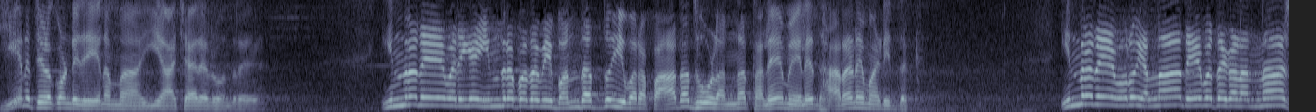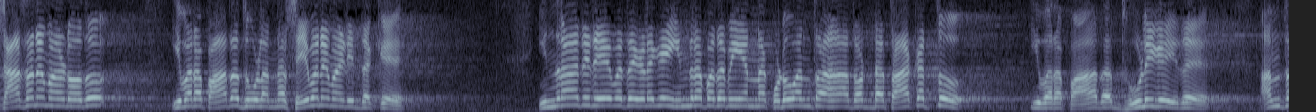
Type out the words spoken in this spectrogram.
ಏನು ತಿಳ್ಕೊಂಡಿದೆ ನಮ್ಮ ಈ ಆಚಾರ್ಯರು ಅಂದರೆ? ಇಂದ್ರದೇವರಿಗೆ ಇಂದ್ರ ಪದವಿ ಬಂದದ್ದು ಇವರ ಪಾದಧೂಳನ್ನು ತಲೆ ಮೇಲೆ ಧಾರಣೆ ಮಾಡಿದ್ದಕ್ಕೆ. ಇಂದ್ರದೇವರು ಎಲ್ಲ ದೇವತೆಗಳನ್ನು ಶಾಸನ ಮಾಡೋದು ಇವರ ಪಾದಧೂಳನ್ನು ಸೇವನೆ ಮಾಡಿದ್ದಕ್ಕೆ ಇಂದ್ರಾದಿ ದೇವತೆಗಳಿಗೆ ಇಂದ್ರ ಪದವಿಯನ್ನು ಕೊಡುವಂತಹ ದೊಡ್ಡ ತಾಕತ್ತು ಇವರ ಪಾದ ಧೂಳಿಗೆ ಇದೆ. ಅಂಥ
